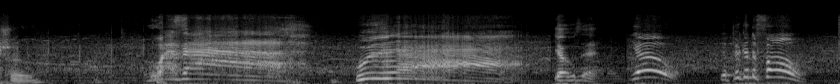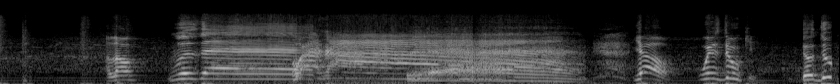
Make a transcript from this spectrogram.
True. What's up? What's up? Yo, who's that? Yo! Yo, pick up the phone. Hello? What's that? What's up? Yo, where's Dookie? Yo, Dookie!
